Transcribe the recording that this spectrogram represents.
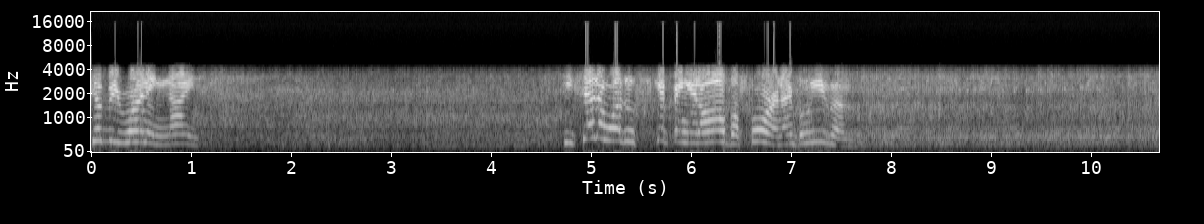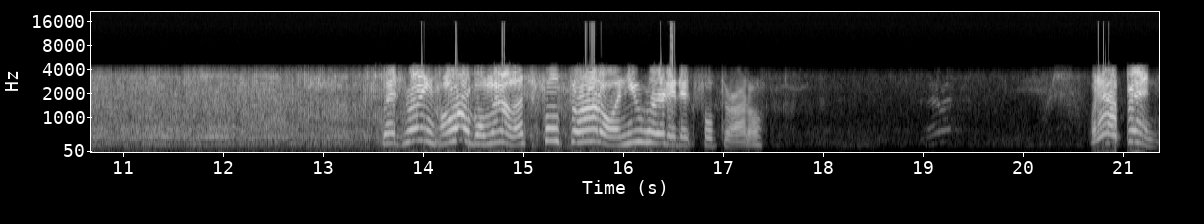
Should be running nice. He said it wasn't skipping at all before, and I believe him. But it's running horrible now. That's full throttle, and you heard it at full throttle. What happened?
